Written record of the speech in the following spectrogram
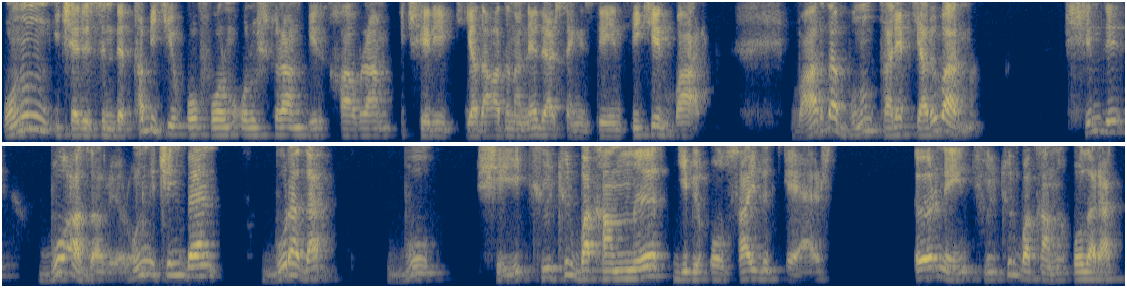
Onun içerisinde tabii ki o formu oluşturan bir kavram, içerik ya da adına ne derseniz deyin fikir var. Var da bunun talepkarı var mı? Şimdi bu azalıyor. Onun için ben burada bu şeyi Kültür Bakanlığı gibi olsaydık eğer, örneğin Kültür Bakanlığı olarak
